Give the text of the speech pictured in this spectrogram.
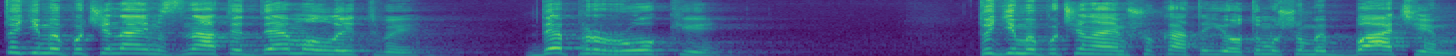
Тоді ми починаємо знати, де молитви, де пророки. Тоді ми починаємо шукати його, тому що ми бачимо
